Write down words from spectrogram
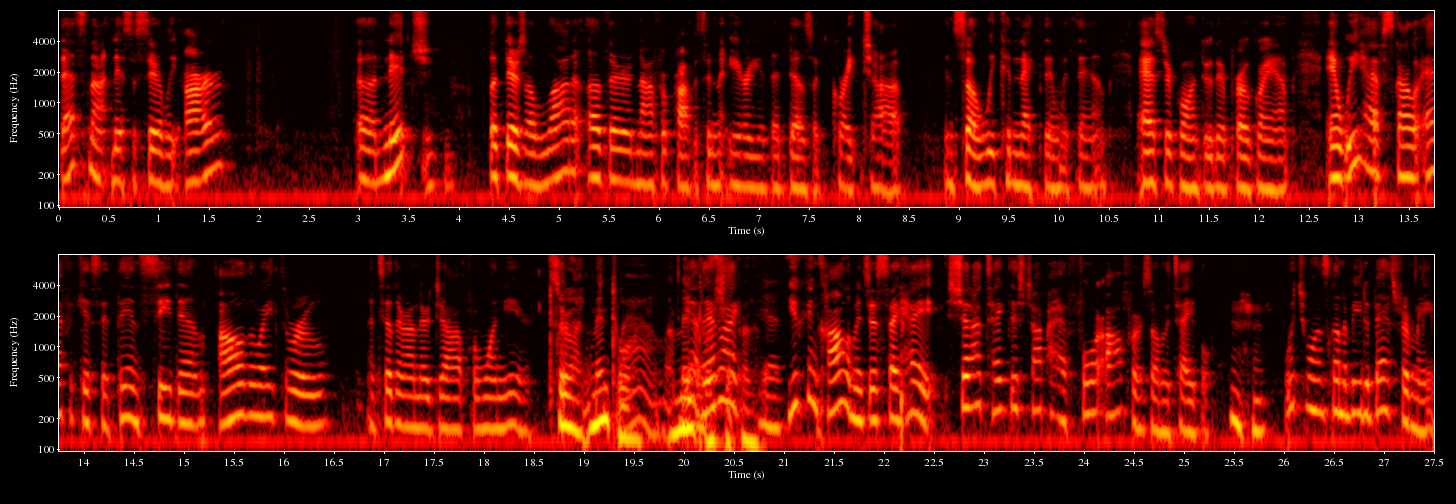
that's not necessarily our uh, niche, but there's a lot of other non-for-profits in the area that does a great job, and so we connect them with them as they're going through their program, and we have scholar advocates that then see them all the way through until they're on their job for one year. So they're like mentor, Wow. a Yeah, they're like. Yes. you can call them and just say, hey, should I take this job? I have four offers on the table. Which one's going to be the best for me?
